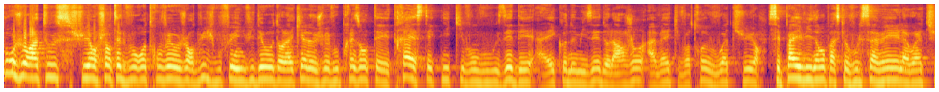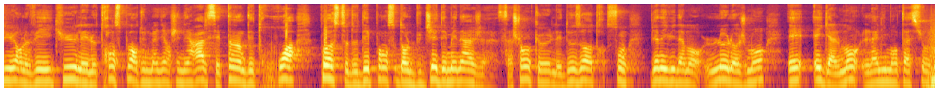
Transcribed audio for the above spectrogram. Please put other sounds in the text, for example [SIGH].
Bonjour à tous, je suis enchanté de vous retrouver aujourd'hui. Je vous fais une vidéo dans laquelle je vais vous présenter 13 techniques qui vont vous aider à économiser de l'argent avec votre voiture. C'est pas évident parce que vous le savez, la voiture, le véhicule et le transport d'une manière générale, c'est un des trois postes de dépenses dans le budget des ménages, sachant que les deux autres sont bien évidemment le logement et également l'alimentation.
